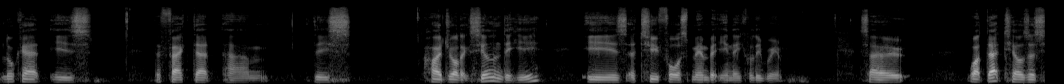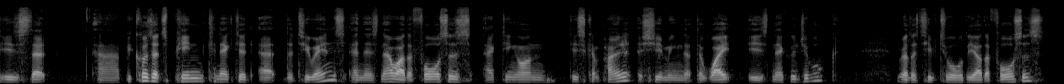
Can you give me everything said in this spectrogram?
look at is the fact that um, this hydraulic cylinder here is a two-force member in equilibrium. So what that tells us is that uh, because it's pin connected at the two ends and there's no other forces acting on this component, assuming that the weight is negligible relative to all the other forces,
